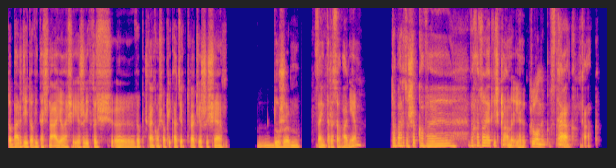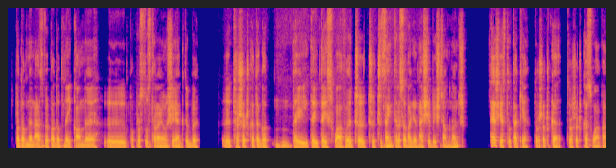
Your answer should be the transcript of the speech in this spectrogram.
to bardziej to widać na iOSie, jeżeli ktoś y, wypuszcza jakąś aplikację, która cieszy się dużym zainteresowaniem, to bardzo szybko wy, wychodzą jakieś klony. Klony powstają. Tak, tak. Podobne nazwy, podobne ikony, yy, po prostu starają się jak gdyby yy, troszeczkę tego, tej, tej, tej sławy czy, czy, czy zainteresowania na siebie ściągnąć. Też jest to takie troszeczkę, troszeczkę słabe.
